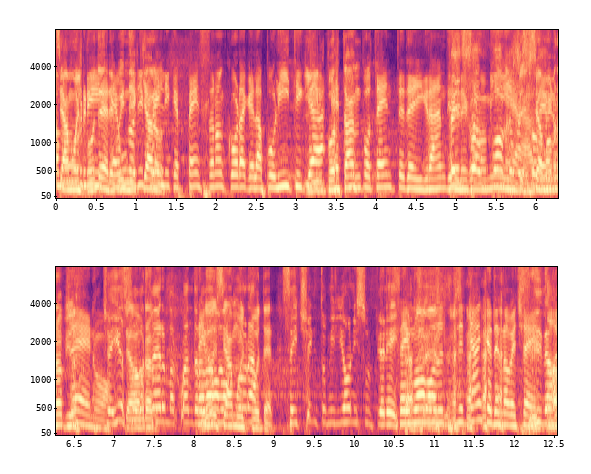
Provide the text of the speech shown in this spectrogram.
siamo il potere, è quindi uno è di chiaro. quelli che pensano ancora che la politica è più potente dei grandi Pensa un po' dell'economia. Sei siamo proprio-. Cioè io Siamo sono proprio- ferma quando Noi siamo il potere. 600 milioni sul pianeta. Sei un uomo cioè. del- neanche del Novecento, Sì, no, ma-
